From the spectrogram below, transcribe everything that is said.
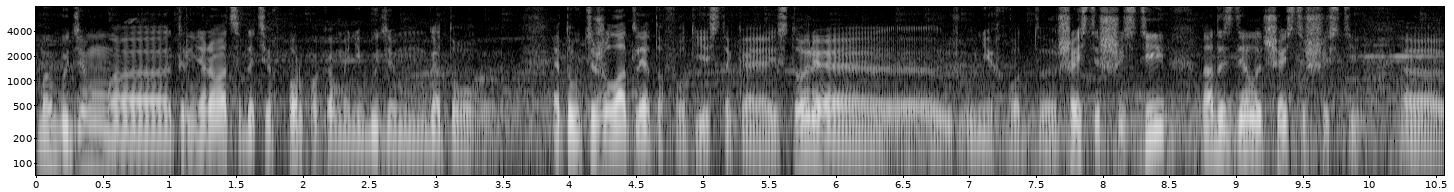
мы будем э, тренироваться до тех пор, пока мы не будем готовы. Это у тяжелоатлетов вот есть такая история, э, у них вот 6 из 6, надо сделать 6 из 6 э,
